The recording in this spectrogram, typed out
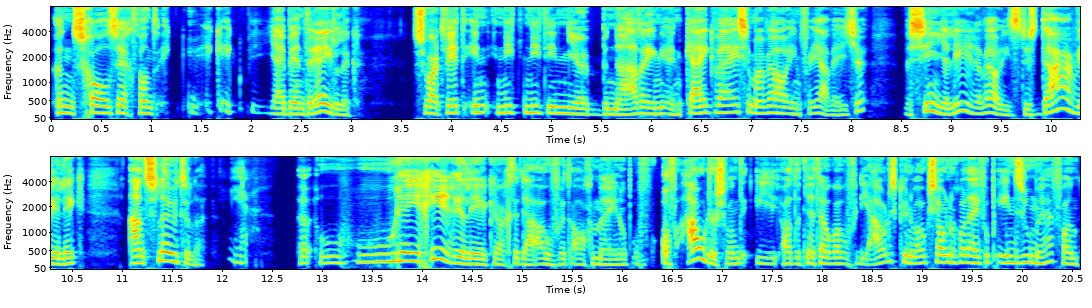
een school zegt, want ik, ik, ik, jij bent redelijk zwart-wit, in, niet, niet in je benadering en kijkwijze, maar wel in van, ja weet je, we signaleren wel iets. Dus daar wil ik aan sleutelen. Ja. Eh, hoe, hoe reageren leerkrachten daar over het algemeen op? Of, of ouders, want je had het net ook over die ouders. Kunnen we ook zo nog wel even op inzoomen? Hè? Van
